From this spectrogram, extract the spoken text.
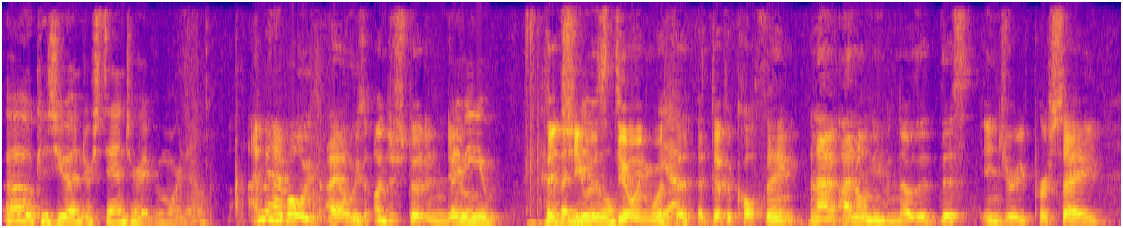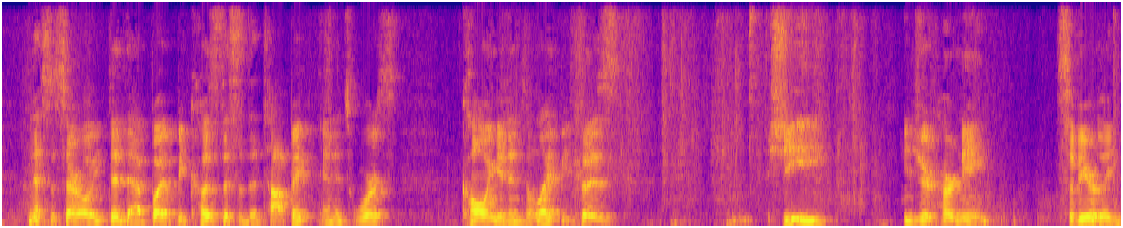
oh because you understand her even more now I mean, I've always, I always understood and knew I mean, that she was dealing with yeah. a, a difficult thing, and I, I don't even know that this injury per se necessarily did that, but because this is the topic and it's worth calling it into light because she injured her knee severely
